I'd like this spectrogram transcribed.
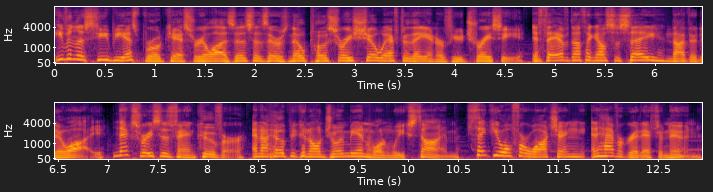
Even the CBS broadcast realizes as there's no post-race show after they interviewed Tracy. If they have nothing else to say, neither do I. Next race is Vancouver, and I hope you can all join me in one week's time. Thank you all for watching, and have a great afternoon.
